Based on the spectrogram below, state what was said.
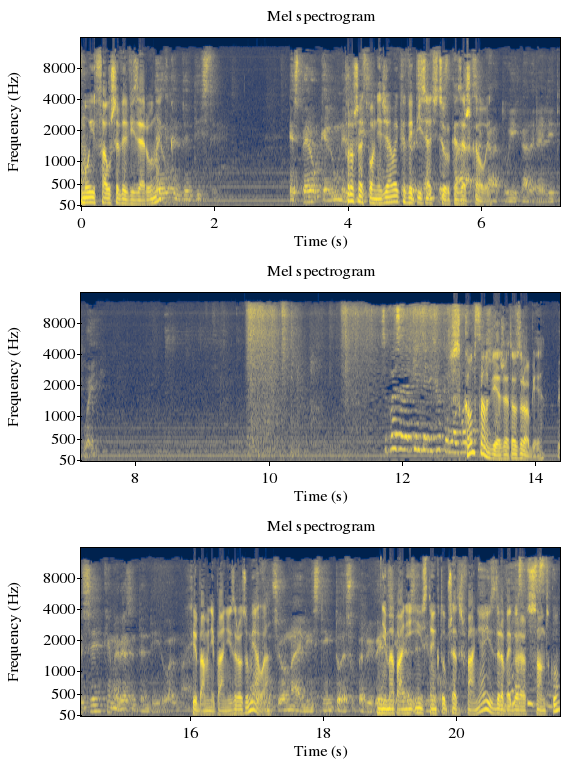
Mój fałszywy wizerunek? Proszę w poniedziałek wypisać córkę ze szkoły. Skąd pan wie, że to zrobię? Chyba mnie pani zrozumiała. Nie ma pani instynktu przetrwania i zdrowego rozsądku?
